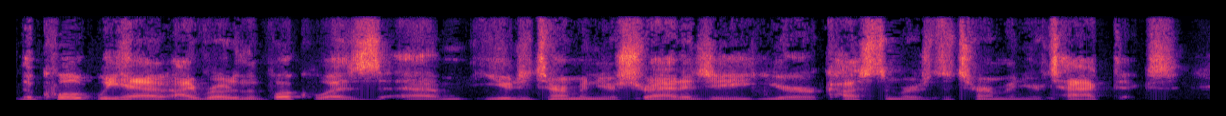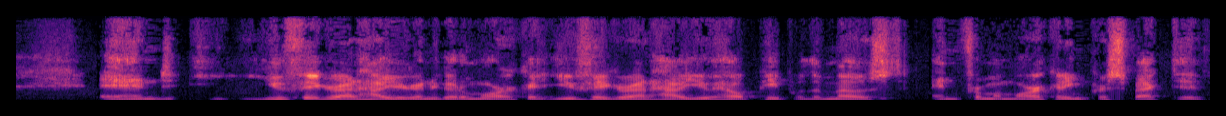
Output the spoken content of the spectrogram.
the quote we have i wrote in the book was um, you determine your strategy your customers determine your tactics and you figure out how you're going to go to market you figure out how you help people the most and from a marketing perspective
